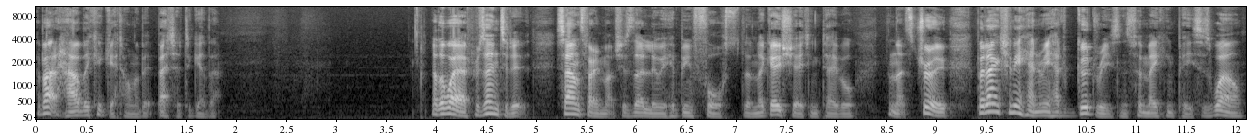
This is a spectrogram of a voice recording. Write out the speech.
about how they could get on a bit better together. Now, the way I've presented it sounds very much as though Louis had been forced to the negotiating table, and that's true, but actually Henry had good reasons for making peace as well.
